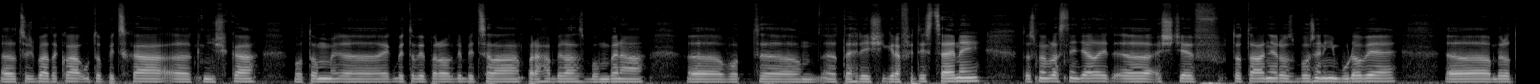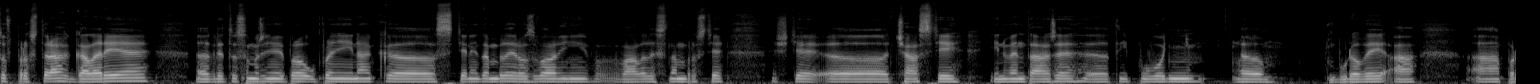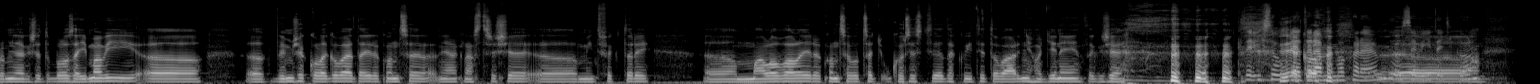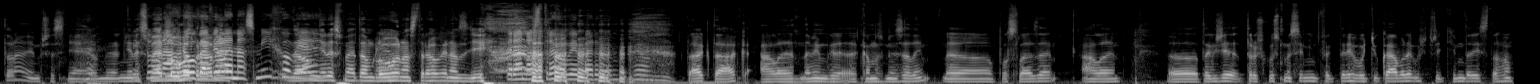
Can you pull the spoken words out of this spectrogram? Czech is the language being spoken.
eh, což byla taková utopická eh, knížka o tom, jak by to vypadalo, kdyby celá Praha byla zbombená od tehdejší graffiti scény. To jsme vlastně dělali ještě v totálně rozbořené budově, bylo to v prostorách galerie, Eh, kde to samozřejmě vypadalo úplně jinak. Eh, stěny tam byly rozvalené, válely se tam prostě ještě eh, části inventáře té původní budovy a, a podobně, takže to bylo zajímavé. Vím, že kolegové tady dokonce nějak na střeše Meat Factory malovali, dokonce odsaď ukořistili takový ty tovární hodiny, takže... Který jsou kde jako, teda mimochodem, to se ví teďko? To nevím přesně. Měli jsme dlouho právě... na Smíchově. No, měli jsme tam dlouho jo. na Strahově na zdi. Teda na Strahově, pardon. Jo. tak, tak, ale nevím, kde, kam zmizeli uh, posléze, ale uh, takže trošku jsme si mít Factory oťukávali už předtím tady z toho,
